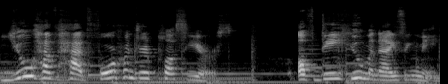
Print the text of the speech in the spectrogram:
You have had 400 plus years of dehumanizing me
